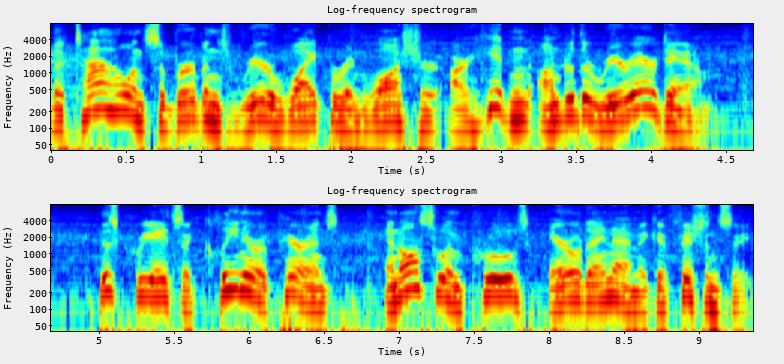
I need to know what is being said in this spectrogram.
The Tahoe and Suburban's rear wiper and washer are hidden under the rear air dam. This creates a cleaner appearance and also improves aerodynamic efficiency.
